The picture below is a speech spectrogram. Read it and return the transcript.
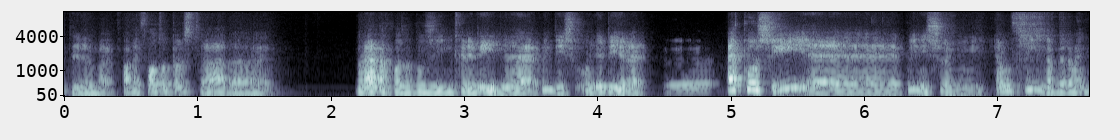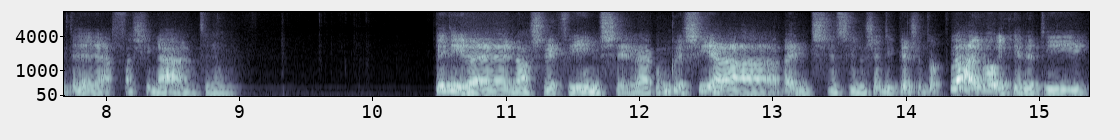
gente fa le foto per strada, non è una cosa così incredibile, eh. quindi voglio dire, Eh, è così, eh, quindi sono- è un film veramente affascinante. Che dire, no, se film, se comunque sia, beh, il Silenzio Innocenti è piaciuto, Dai, vuoi chiederti,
